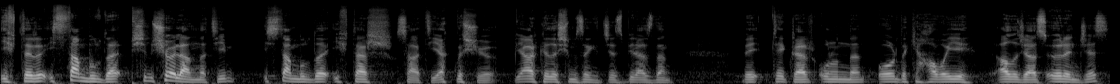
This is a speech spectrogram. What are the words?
İftarı İstanbul'da şimdi şöyle anlatayım. İstanbul'da iftar saati yaklaşıyor. Bir arkadaşımıza gideceğiz birazdan ve tekrar onundan oradaki havayı alacağız, öğreneceğiz.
